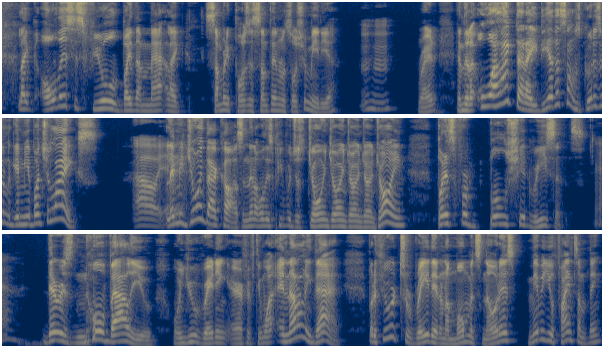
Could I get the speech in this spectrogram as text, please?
Like all this is fueled by the ma- like somebody posting something on social media, mm-hmm. Right? And they're like, "Oh, I like that idea. That sounds good. It's gonna give me a bunch of likes. Oh yeah. Let me join that cause." And then all these people just join, join, join, join, join. But it's for bullshit reasons. Yeah. there is no value on you rating Area 51. And not only that, but if you were to rate it on a moment's notice, maybe you'll find something.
